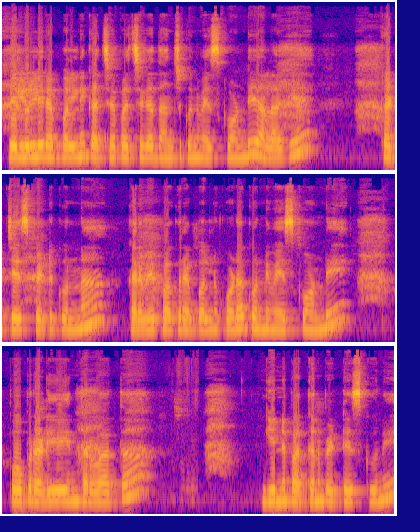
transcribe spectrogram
వెల్లుల్లి రెబ్బల్ని కచ్చపచ్చగా దంచుకుని వేసుకోండి. అలాగే కట్ చేసి పెట్టుకున్న కరివేపాకు రెబ్బలను కూడా కొన్ని వేసుకోండి. పోపు రెడీ అయిన తర్వాత గిన్నె పక్కన పెట్టేసుకుని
